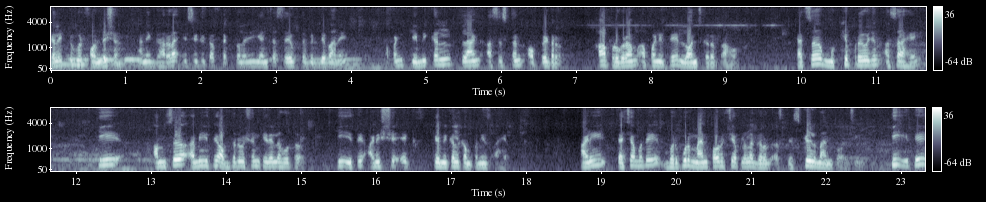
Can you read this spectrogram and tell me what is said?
collective good foundation आणि घारडा इन्स्टिट्यूट ऑफ टेक्नॉलॉजी यांच्या संयुक्त विद्यमाने आपण केमिकल प्लांट असिस्टंट ऑपरेटर हा प्रोग्राम आपण इथे लॉन्च करत आहोत. याचं मुख्य प्रयोजन असं आहे की आमचं आम्ही इथे ऑब्झर्वेशन केलेलं होतं की इथे अडीचशे एक केमिकल कंपनीज आहेत. आणि त्याच्यामध्ये भरपूर मॅनपॉवरची आपल्याला गरज असते स्किल्ड मॅनपॉवरची ती इथे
